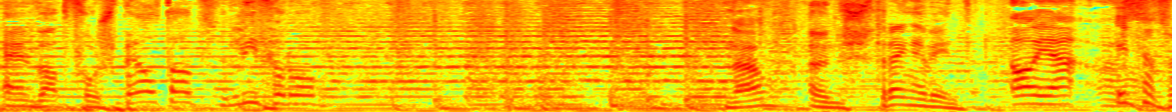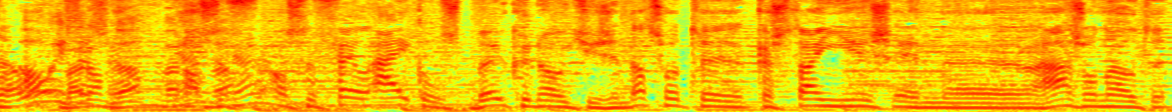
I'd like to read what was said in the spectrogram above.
En wat voorspelt dat? Liever op Nou, een strenge winter. Oh ja. Is dat zo? Oh, is waarom dat zo? dan? Waarom Als dan? er, als er veel eikels, beukennootjes en dat soort eh, kastanjes en eh, hazelnoten.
